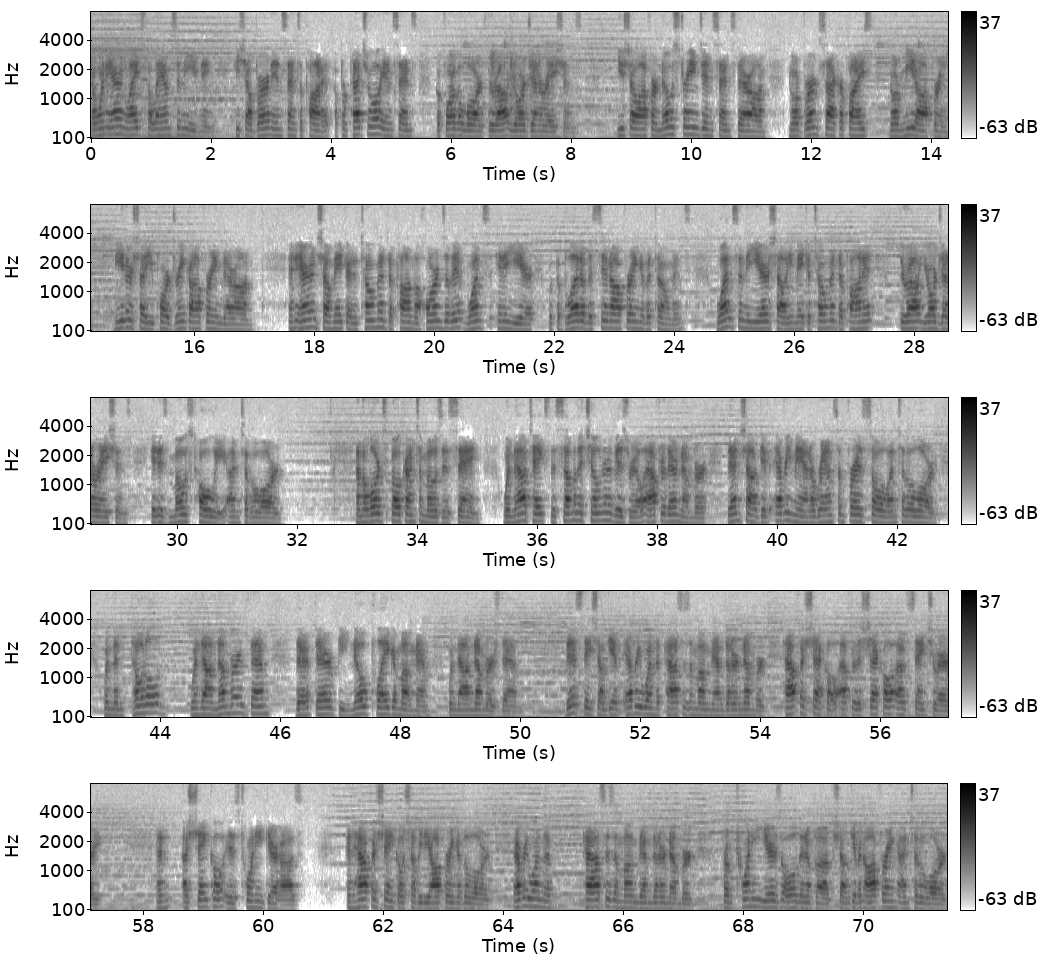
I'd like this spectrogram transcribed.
And when Aaron lights the lamps in the evening, he shall burn incense upon it, a perpetual incense before the Lord throughout your generations. You shall offer no strange incense thereon, nor burnt sacrifice, nor meat offering, neither shall you pour drink offering thereon. And Aaron shall make an atonement upon the horns of it once in a year with the blood of the sin offering of atonements. Once in the year shall he make atonement upon it throughout your generations. It is most holy unto the Lord. And the Lord spoke unto Moses, saying, when thou takest the sum of the children of Israel after their number, then shalt give every man a ransom for his soul unto the Lord. When the total, when thou numberest them, that there be no plague among them, when thou numbers them. This they shall give every one that passes among them that are numbered, half a shekel after the shekel of sanctuary. And a shekel is twenty gerahs. And half a shekel shall be the offering of the Lord. Every one that passes among them that are numbered, from twenty years old and above, shall give an offering unto the Lord.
